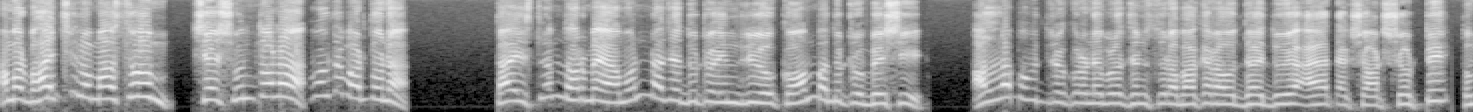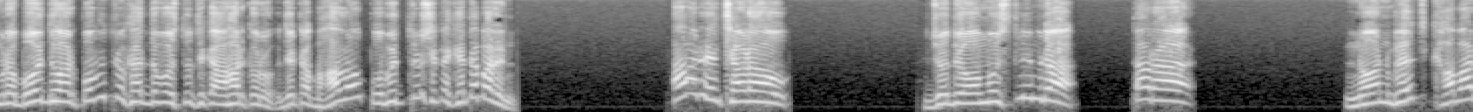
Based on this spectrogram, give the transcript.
আমার ভাই ছিল মাসুম, সে শুনতো না, বলতে পারতো না। তাই ইসলাম ধর্মে এমন না যে দুটো ইন্দ্রিয় কম বা দুটো বেশি। আল্লাহ পবিত্রকরণে বলেছেন, সুরা বাকারা অধ্যায় দুই, আয়াত একশো আটষট্টি, তোমরা বৈধ আর পবিত্র খাদ্যবস্তু থেকে আহার করো, যেটা ভালো, পবিত্র, সেটা খেতে পারেন। আর এছাড়াও, যদি অমুসলিমরা তারা ননভেজ খাবার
